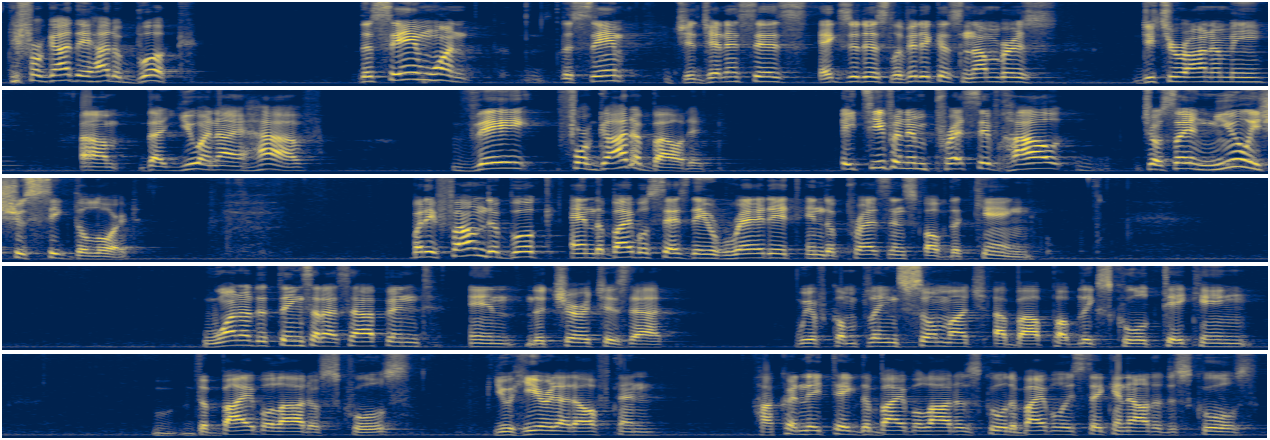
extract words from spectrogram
They forgot they had a book. The same one, the same Genesis, Exodus, Leviticus, Numbers, Deuteronomy um, that you and I have, they forgot about it. It's even impressive how Josiah knew he should seek the Lord. But he found the book, and the Bible says they read it in the presence of the king. One of the things that has happened in the church is that we have complained so much about public school taking the Bible out of schools. You hear that often. How can they take the Bible out of school? The Bible is taken out of the schools.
